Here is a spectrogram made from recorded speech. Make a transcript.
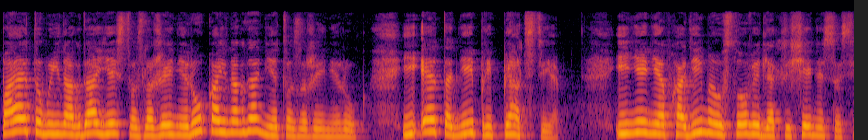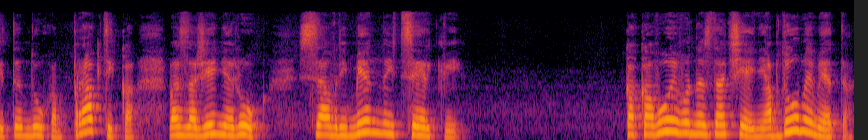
Поэтому иногда есть возложение рук, а иногда нет возложения рук. И это не препятствие и не необходимое условие для крещения со Святым Духом. Практика возложения рук современной церкви. Каково его назначение? Обдумаем это.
